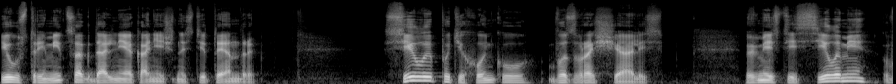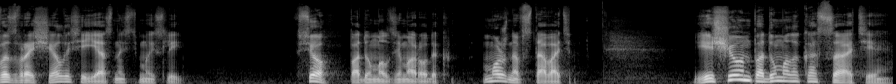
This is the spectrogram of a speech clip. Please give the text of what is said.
и устремиться к дальней оконечности Тендры. Силы потихоньку возвращались. Вместе с силами возвращалась и ясность мыслей. «Все», — подумал Зимородок, — «можно вставать». Еще он подумал о Касате.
